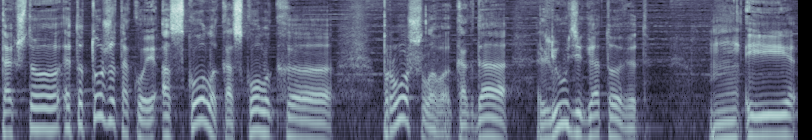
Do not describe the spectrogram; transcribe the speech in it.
Так что это тоже такой осколок, осколок э, прошлого, когда люди готовят и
